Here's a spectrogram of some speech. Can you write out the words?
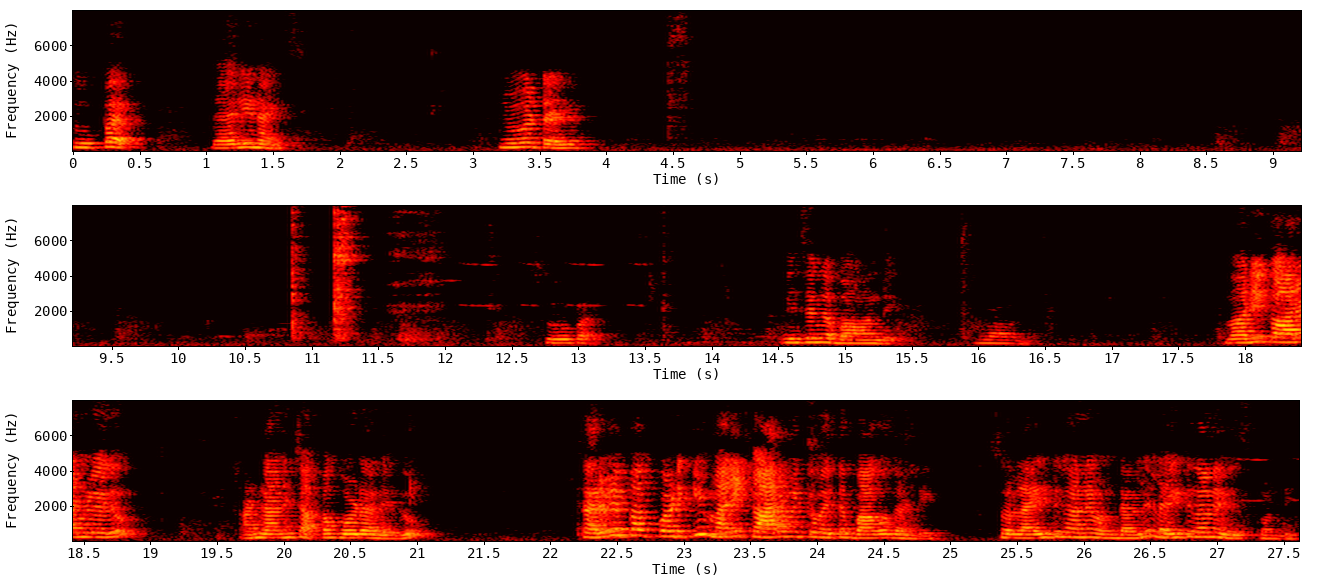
సూపర్. Very nice. నువ్వు ట్రై. సూపర్. నిజంగా బాగుంది. బాగుంది. మరీ కారం లేదు. అట్లా అని చెప్పక కూడా లేదు. కరివేపాకు పొడికి మరీ కారం ఎక్కువైతే బాగోదండి. సో లైట్ గానే ఉండాలి. లైట్ గానే వేసుకోండి.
